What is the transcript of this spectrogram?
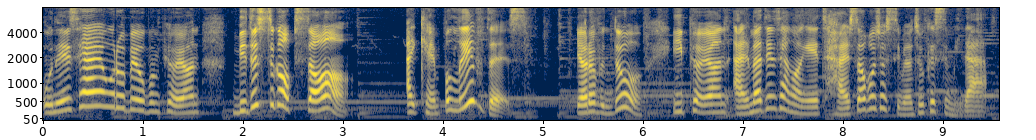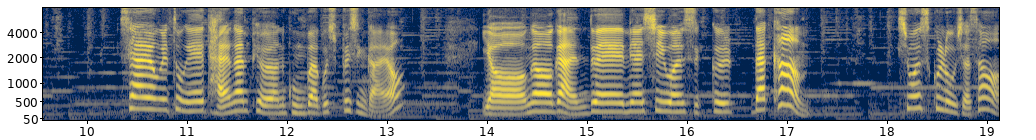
오늘 새아영으로 배워본 표현 믿을 수가 없어. I can't believe this. 여러분도 이 표현 알맞은 상황에 잘 써보셨으면 좋겠습니다. 새아영을 통해 다양한 표현 공부하고 싶으신가요? 영어가 안 되면 시원스쿨.com 시원스쿨로 오셔서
